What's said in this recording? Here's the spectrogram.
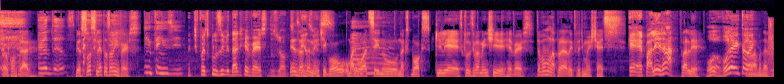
Foi ao contrário. Meu Deus. Pessoas seletas ao inverso. Entendi. É tipo a exclusividade reversa dos jogos. Exatamente, igual o Mario Ah. Odyssey no, no Xbox, que ele é exclusivamente reverso. Então vamos lá pra leitura de manchetes. Quer, é pra ler já? Pra ler. Vou, vou ler então, Vai lá, hein? manda ver.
